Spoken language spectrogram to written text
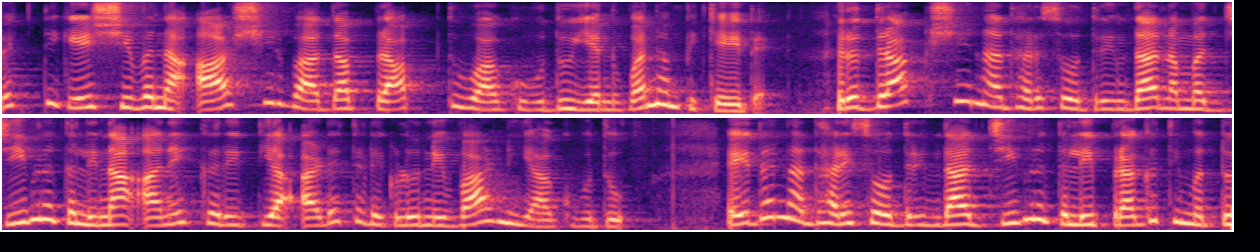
ವ್ಯಕ್ತಿಗೆ ಶಿವನ ಆಶೀರ್ವಾದ ಪ್ರಾಪ್ತವಾಗುವುದು ಎನ್ನುವ ನಂಬಿಕೆ ಇದೆ. ರುದ್ರಾಕ್ಷಿಯನ್ನು ಧರಿಸೋದ್ರಿಂದ ನಮ್ಮ ಜೀವನದಲ್ಲಿನ ಅನೇಕ ರೀತಿಯ ಅಡೆತಡೆಗಳು ನಿವಾರಣೆಯಾಗುವುದು. ಇದನ್ನು ಧರಿಸೋದ್ರಿಂದ ಜೀವನದಲ್ಲಿ ಪ್ರಗತಿ ಮತ್ತು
